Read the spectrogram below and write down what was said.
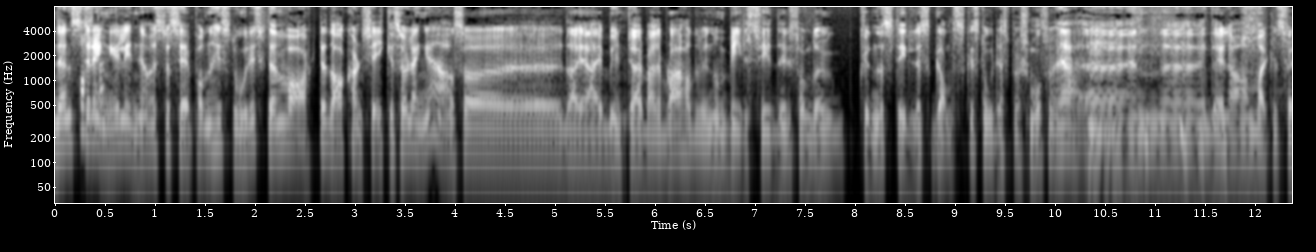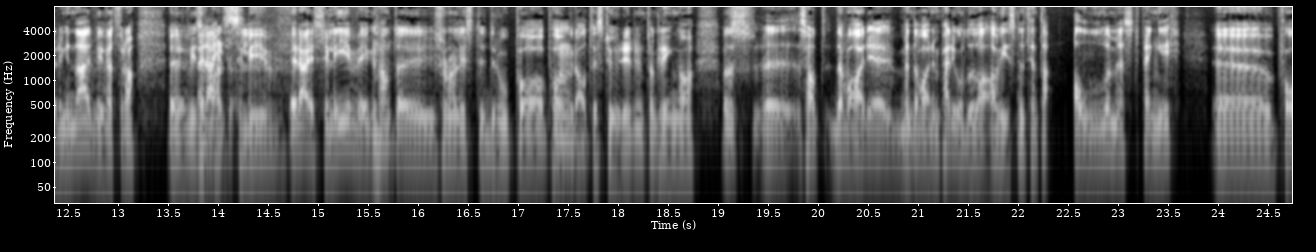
Den Ofte. strenge linja, hvis du ser på den historisk, den varte da kanskje ikke så lenge. Altså, Da jeg begynte i Arbeiderbladet, hadde vi noen bilsider som det kunne stilles ganske store spørsmål med. eh, En eh, del av markedsføringen der. Vi vet fra vi som har Reiseliv. Reiseliv, ikke sant. Mm. Journalister dro på, på gratis turer rundt omkring. Og, og s- eh, at det var, men det var en periode da avisene tjente aller mest penger eh, på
